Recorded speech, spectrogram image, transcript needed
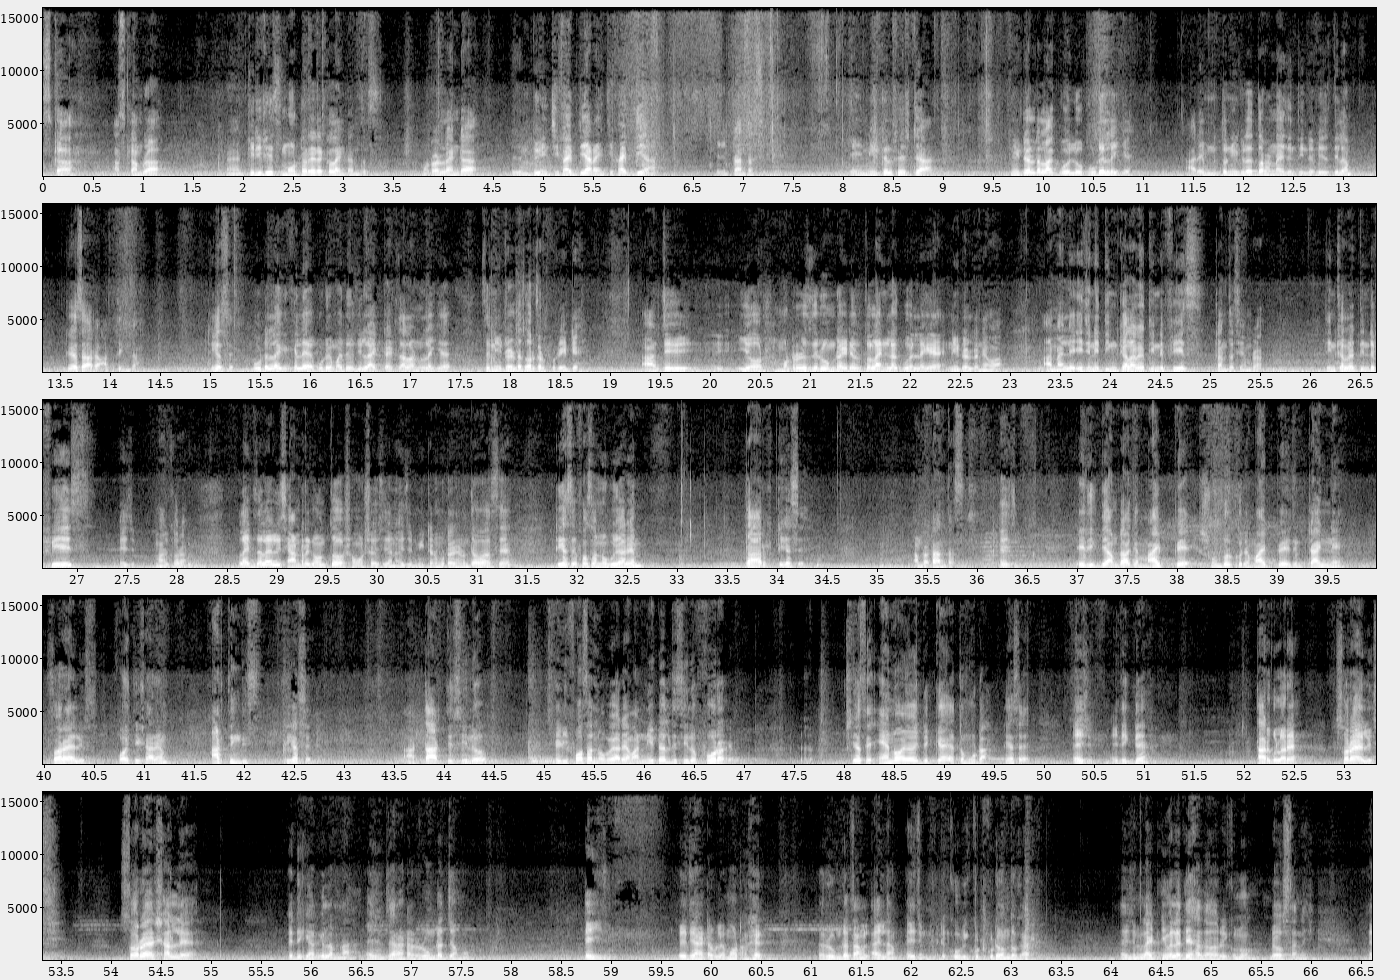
আজকা, আজকে আমরা থ্রি ফেস মোটরের একটা লাইন টানতেছি। মোটর লাইনটা দুই ইঞ্চি ফাইভ দিয়ে, আড়াই ইঞ্চি ফাইভ দিয়া টানতেছি। এই নিউট্রাল ফেসটা নিউট্রালটা লাগবে হইল বোর্ডের লেগে। আর এমনি তো নিউট্রালের দরকার নাই তিনটে ফেস দিলাম। ঠিক আছে, আর আর্থিংটা ঠিক আছে বোর্ডের লাগে খেলে বোর্ডের মধ্যে যদি লাইট টাইট জ্বালানো লাগে, যে নিউট্রালটা দরকার পড়ে এটা আর যে ইয়র, মোটরের যে রুমটা এটা তো লাইন লাগবে লাগে নিউট্রালটা নেওয়া। আর নাহলে এই যে তিন কালারের তিনটে ফেস টানতেছি আমরা। তিন কালারের তিনটে ফেস এই যে মার করা। লাইট জ্বালাই লিছি আন্ডারগ্রাউন্ড তো, সমস্যা হয়েছে এই যে মিটার মোটার এখানে দেওয়া আছে। ঠিক আছে, পঁচানব্বই আর এম তার, ঠিক আছে, আমরা টানতাছি। এই যে, এদিক দিয়ে আমরা আগে মাইপ পেয়ে, সুন্দর করে মাইপ পেয়ে যে টাইনে সরাই লিছি পঁয়ত্রিশ আর এম আর্থিং দিছি, ঠিক আছে? আর তার দিছিল এটি পঁচানব্বই আর এম আর নিউট্রাল দিছিল ফোর আর এম ঠিক আছে এন ওই দিকে এত মোটা, ঠিক আছে? এই যে, এদিক দিয়ে তারগুলারে সরাই লিছি সরাই সারলে, এদিকে আর গেলাম না, এই যে জেনারেটার রুমটার যাব এই এই জেনারেটার বলে মোটরের রুমটাতে আমি আইলাম, এই জন্য এটা খুবই কুটকুটে অন্ধকার, এই জন্য লাইট নিবেলা দেখা দেওয়ার কোনো ব্যবস্থা নেই,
